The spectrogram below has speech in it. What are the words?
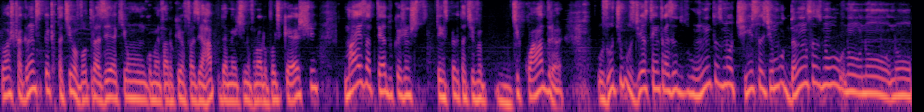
eu acho que a grande expectativa, vou trazer aqui um comentário que eu ia fazer rapidamente no final do podcast, mais até do que a gente tem expectativa de quadra, os últimos dias têm trazido muitas notícias de mudanças no, no, no, no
